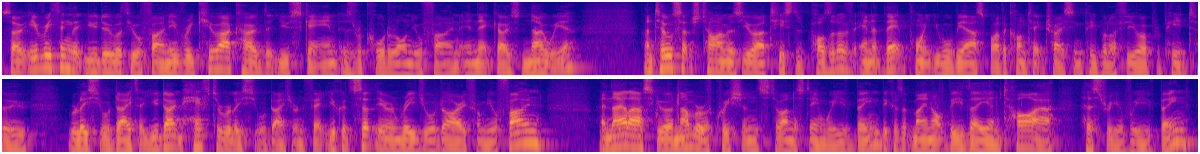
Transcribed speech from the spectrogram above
So everything that you do with your phone, every QR code that you scan is recorded on your phone and that goes nowhere until such time as you are tested positive and at that point you will be asked by the contact tracing people if you are prepared to release your data. You don't have to release your data in fact. You could sit there and read your diary from your phone and they'll ask you a number of questions to understand where you've been because it may not be the entire history of where you've been.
